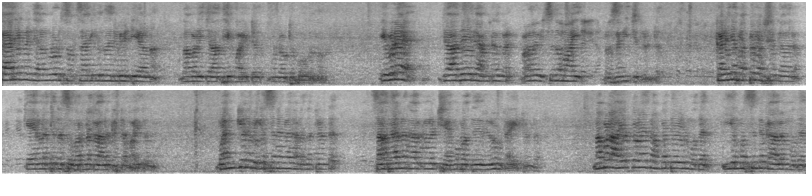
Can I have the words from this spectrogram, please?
കാര്യങ്ങൾ ജനങ്ങളോട് സംസാരിക്കുന്നതിന് വേണ്ടിയാണ് നമ്മൾ ഈ ജാഥയുമായിട്ട് മുന്നോട്ട് പോകുന്നത്. ഇവിടെ ജാഥയിലെ അംഗങ്ങൾ വളരെ വിശദമായി പ്രസംഗിച്ചിട്ടുണ്ട്. കഴിഞ്ഞ പത്ത് വർഷക്കാലം കേരളത്തിന്റെ സുവർണ കാലഘട്ടമായിരുന്നു. വൻകിട വികസനങ്ങൾ നടന്നിട്ടുണ്ട്. സാധാരണക്കാർക്കുള്ള ക്ഷേമ പദ്ധതികളും ഉണ്ടായിട്ടുണ്ട്. നമ്മൾ ആയിരത്തി തൊള്ളായിരത്തി അമ്പത്തി ഏഴ് മുതൽ ഇ എം എസിന്റെ കാലം മുതൽ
